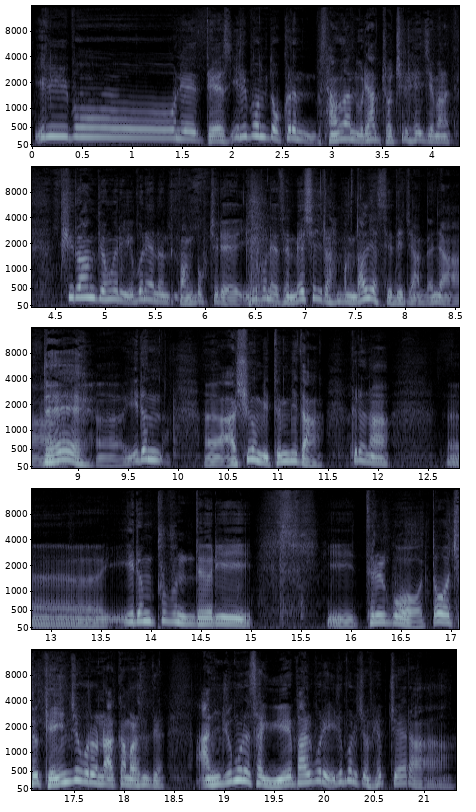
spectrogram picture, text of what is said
일본에 대해서 일본도 그런 상황한 우리한테 조치를 했지만 필요한 경우에 이번에는 광복절에 일본에서 메시지를 한 방 날렸어야 되지 않느냐. 네. 어, 이런 어, 아쉬움이 듭니다. 그러나 어, 이런 부분들이 이 들고 또 저 개인적으로는 아까 말씀드린 안중근 의사 유해 발굴에 일본이 좀 협조해라.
